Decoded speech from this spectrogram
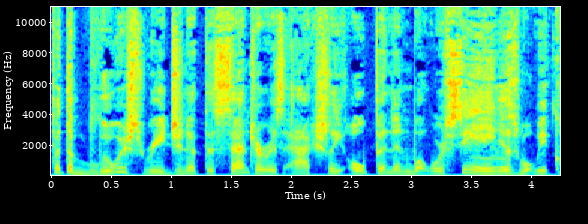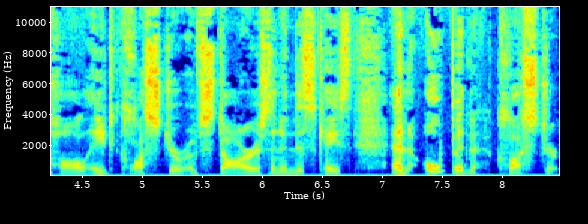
But the bluish region at the center is actually open. And what we're seeing is what we call a cluster of stars. And in this case, an open cluster.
